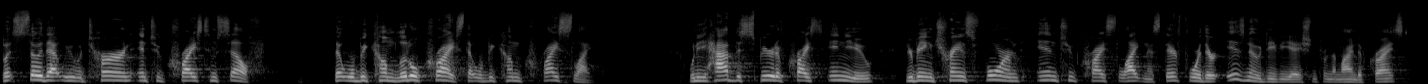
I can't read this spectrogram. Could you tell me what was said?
but so that we would turn into Christ Himself, that will become little Christ, that will become Christ like. When you have the Spirit of Christ in you, you're being transformed into Christ likeness. Therefore, there is no deviation from the mind of Christ,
